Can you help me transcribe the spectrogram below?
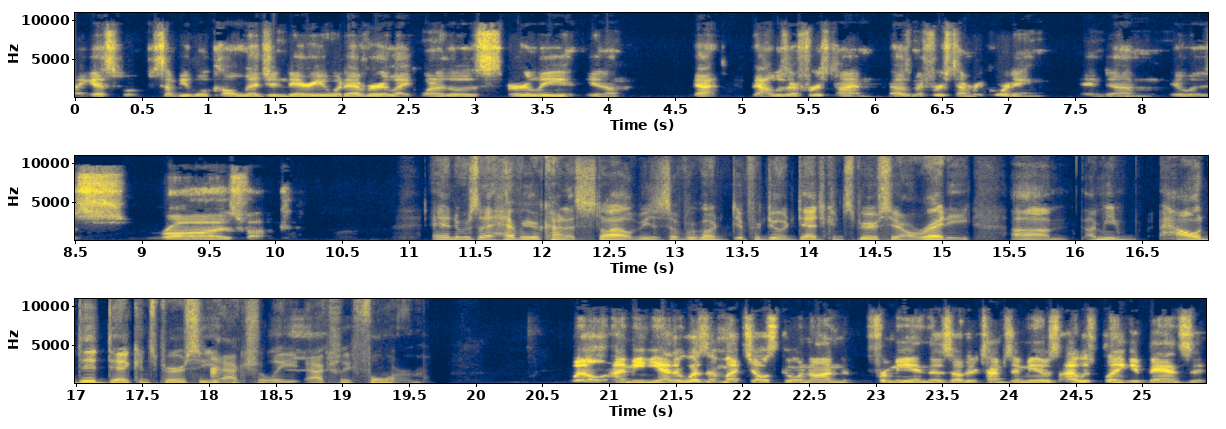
I guess what some people call legendary, whatever, like one of those early, you know, that, that was our first time. That was my first time recording and um, it was raw as fuck. and it was a heavier kind of style of music. So if we're going, if we're doing Dead Conspiracy already, um, I mean, how did Dead Conspiracy actually actually form? Well, I mean, yeah, there wasn't much else going on for me in those other times. I mean, it was I was playing in bands that,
